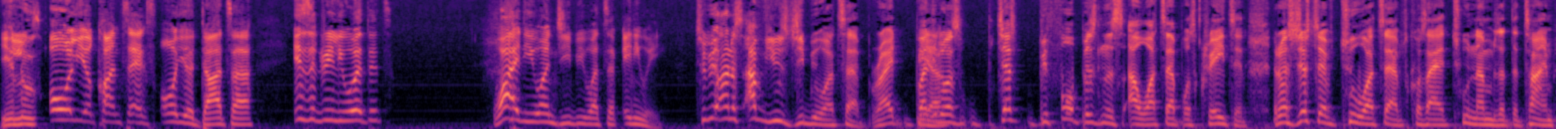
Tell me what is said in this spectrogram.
You lose all your contacts, all your data. Is it really worth it? Why do you want GB WhatsApp anyway? To be honest i've used gb whatsapp right? But Yeah. it was just before business our whatsapp was created. It was just to have two whatsapps because i had two numbers at the time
